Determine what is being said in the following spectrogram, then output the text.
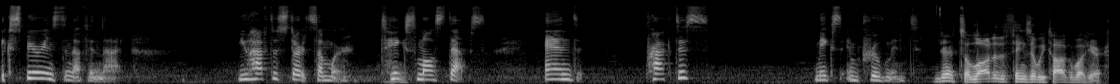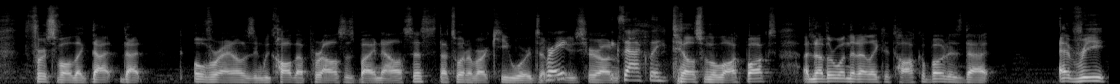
experienced enough in that. You have to start somewhere. Take mm. small steps. And practice makes improvement. Yeah, it's a lot of the things that we talk about here. First of all, like that that overanalyzing, we call that paralysis by analysis. That's one of our keywords that right? we use here on exactly. Tales from the Lockbox. Another one that I like to talk about is that every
